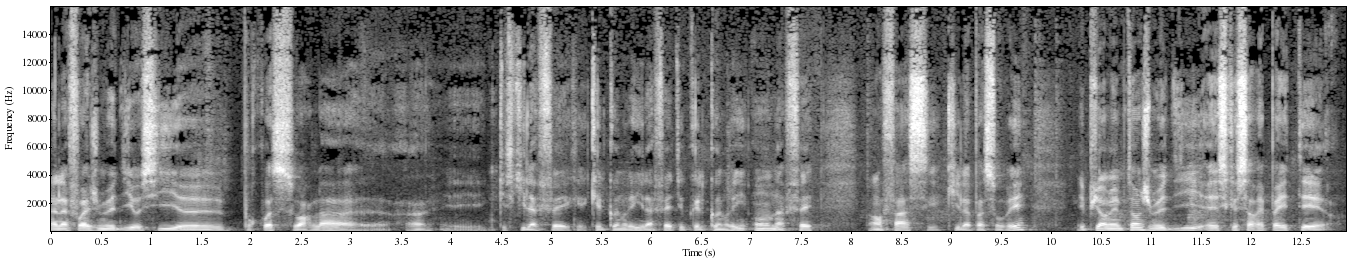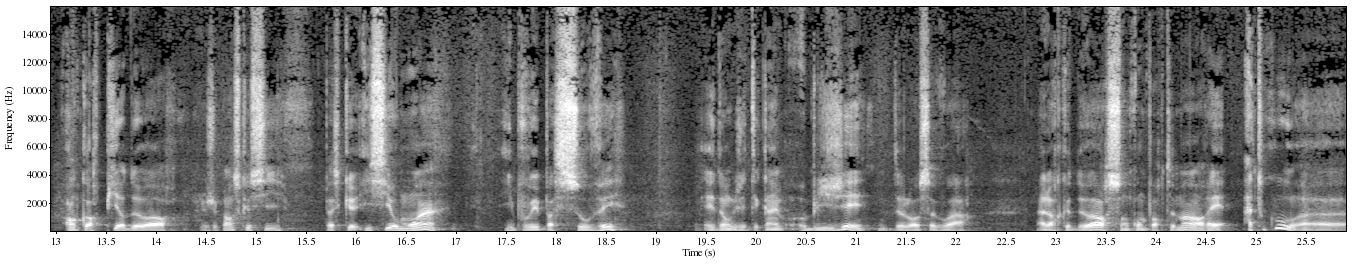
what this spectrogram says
À la fois je me dis aussi euh, pourquoi ce soir-là, euh, hein, qu'est-ce qu'il a fait, que- quelle connerie il a faite ou quelle connerie on a fait en face et qu'il n'a pas sauvé. Et puis en même temps je me dis est-ce que ça aurait pas été encore pire dehors? Je pense que si. Parce que ici au moins, il ne pouvait pas se sauver. Et donc j'étais quand même obligé de le recevoir. Alors que dehors, son comportement aurait à tout coup euh,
